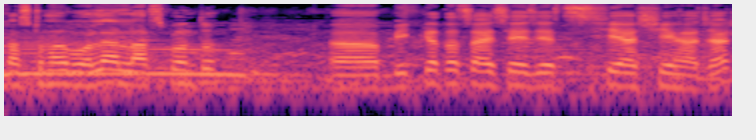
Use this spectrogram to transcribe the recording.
কাস্টমার বলে, আর লাস্ট পর্যন্ত বিক্রেতা চাইছে যে ছিয়াশি হাজার।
